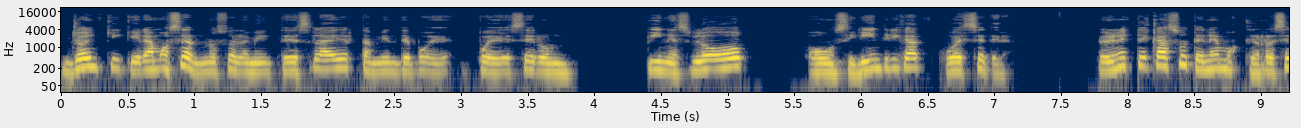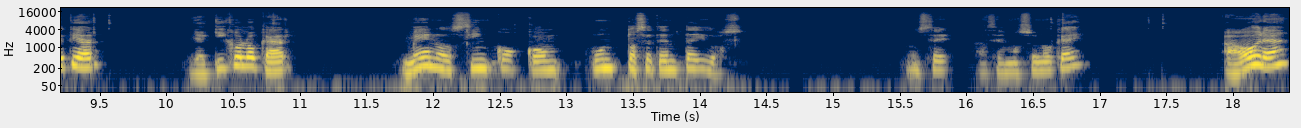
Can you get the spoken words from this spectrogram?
join que queramos hacer, no solamente de slider, también puede, puede ser un pin slot o un cilíndrica o etcétera. Pero en este caso tenemos que resetear y aquí colocar menos 5.72. Entonces hacemos un OK. Ahora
